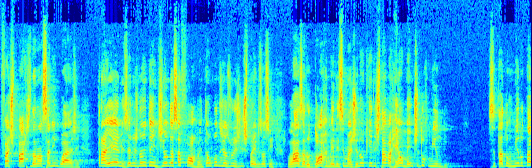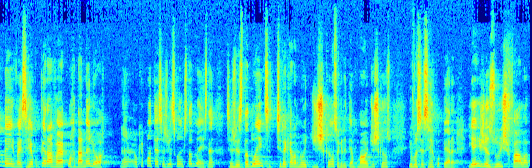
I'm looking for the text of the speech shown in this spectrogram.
faz parte da nossa linguagem. Para eles, eles não entendiam dessa forma. Então, quando Jesus diz para eles assim, Lázaro dorme, eles imaginam que ele estava realmente dormindo. Se está dormindo, está bem, vai se recuperar, vai acordar melhor. Né? É o que acontece às vezes quando a gente está doente. Né? Se às vezes está doente, você tira aquela noite de descanso, aquele tempo maior de descanso, e você se recupera. E aí Jesus fala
